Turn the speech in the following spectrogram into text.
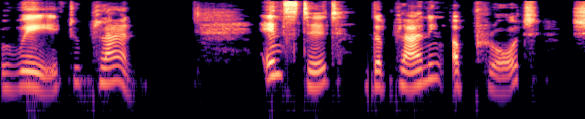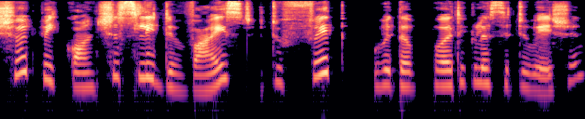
way to plan. Instead, the planning approach should be consciously devised to fit with a particular situation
